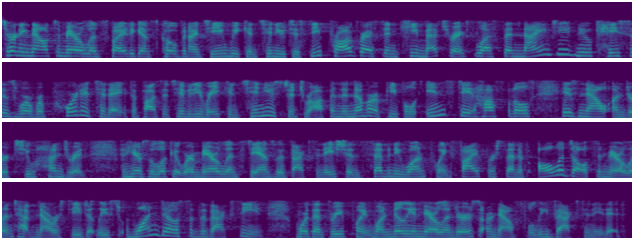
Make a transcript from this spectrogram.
Turning now to Maryland's fight against COVID-19, we continue to see progress in key metrics. Less than 90 new cases were reported today. The positivity rate continues to drop, and the number of people in state hospitals is now under 200. And here's a look at where Maryland stands with vaccinations. 71.5% of all adults in Maryland have now received at least one dose of the vaccine. More than 3.1 million Marylanders are now fully vaccinated.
